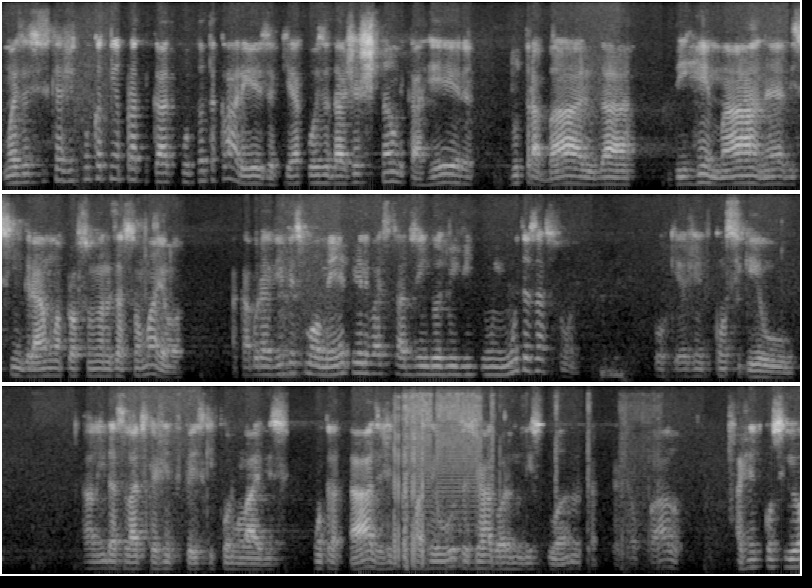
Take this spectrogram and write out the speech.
um exercício que a gente nunca tinha praticado com tanta clareza, que é a coisa da gestão de carreira, do trabalho, da, de remar, né, de se ingrar uma profissionalização maior. A Cabura vive esse momento e ele vai se traduzir em 2021 em muitas ações, porque a gente conseguiu, além das lives que a gente fez, que foram lives contratadas, a gente vai fazer outras já agora no início do ano, já, já eu falo, a gente conseguiu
